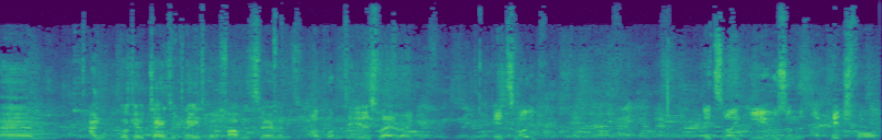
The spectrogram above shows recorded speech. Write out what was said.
Um, and look at James McLean's been a fabulous servant. I'll put it to you this way, right? It's like it's like using a pitchfork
